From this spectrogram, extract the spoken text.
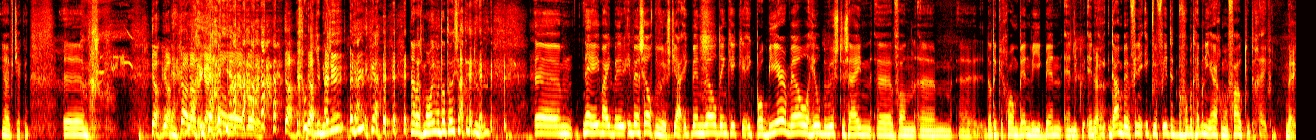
Ja, even checken. Ehm, Ja, ja, ja, nou vind ik eigenlijk wel, Floris. Ja, goed dat je nu En nu? En nu? Ja. Nou, dat is mooi, want dat is ook de bedoeling. Ehm, nee, maar ik ben, ik ben zelfbewust. Ja, ik ben wel, denk ik, ik probeer wel heel bewust te zijn eh, van ehm, eh, dat ik gewoon ben wie ik ben. En, ik, en Ja. ik- daarom ben, vind ik, ik vind het bijvoorbeeld helemaal niet erg om een fout toe te geven. Nee.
